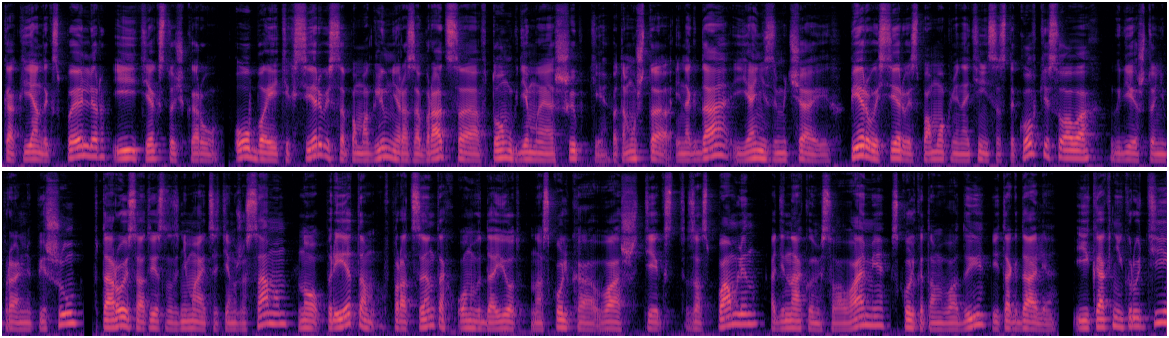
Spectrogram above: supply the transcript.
как Яндекс.Пеллер и Текст.ру. Оба этих сервиса помогли мне разобраться в том, где мои ошибки, потому что иногда я не замечаю их. Первый сервис помог мне найти несостыковки в словах, где что неправильно пишу. Второй, соответственно, занимается тем же самым, но при этом в процентах он выдает, насколько ваш текст заспамлен одинаковыми словами, сколько там воды и так далее. И как ни крути,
